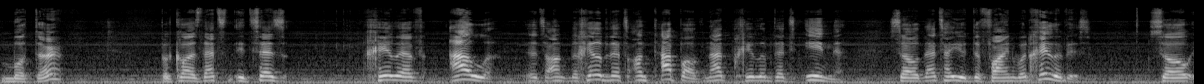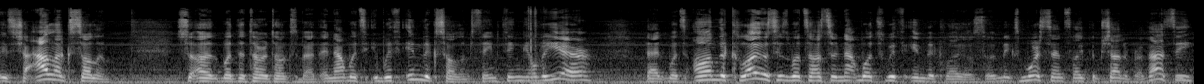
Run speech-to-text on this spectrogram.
mutter, because that's it says chalev al. It's on the chalev that's on top of, not chalev that's in. So that's how you define what chalev is. So it's sha'alak solim. So uh, what the Torah talks about, and now what's within the ksalim. Same thing over here. That what's on the klayos is what's usher, not what's within the klayos. So it makes more sense, like the pshat of Ravasi,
